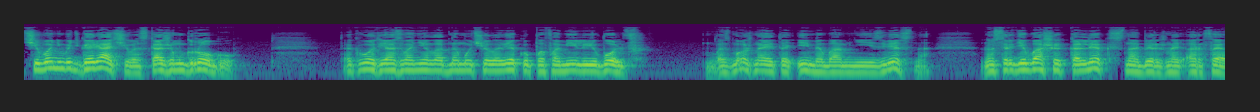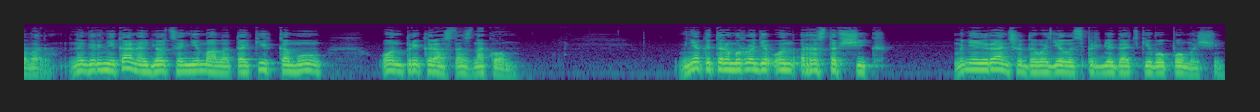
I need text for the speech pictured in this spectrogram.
чего-нибудь горячего, скажем, Грогу. Так вот, я звонил одному человеку по фамилии Вольф. Возможно, это имя вам неизвестно, но среди ваших коллег с набережной Арфевр наверняка найдется немало таких, кому он прекрасно знаком. В некотором роде он ростовщик. Мне и раньше доводилось прибегать к его помощи.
